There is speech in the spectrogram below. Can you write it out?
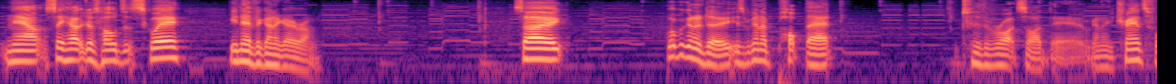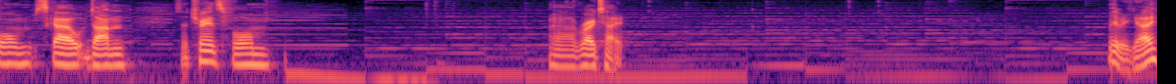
now see how it just holds it square? You're never going to go wrong. So, what we're going to do is we're going to pop that to the right side there. We're going to transform, scale, done. So transform, uh, rotate. There we go.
